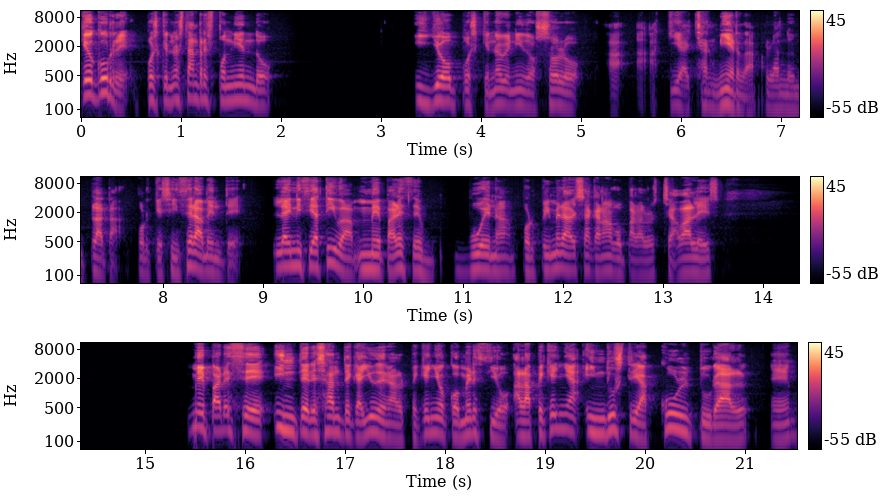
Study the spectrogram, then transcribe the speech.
¿qué ocurre? Pues que no están respondiendo y yo, pues que no he venido solo aquí a echar mierda, hablando en plata, porque sinceramente la iniciativa me parece buena. Por primera vez sacan algo para los chavales me parece interesante que ayuden al pequeño comercio, a la pequeña industria cultural, ¿eh?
